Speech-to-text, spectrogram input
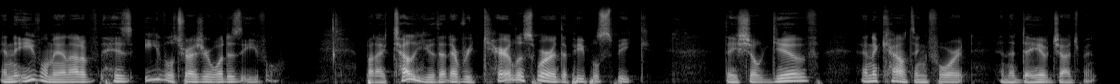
and the evil man out of his evil treasure what is evil. But I tell you that every careless word that people speak, they shall give an accounting for it in the day of judgment.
